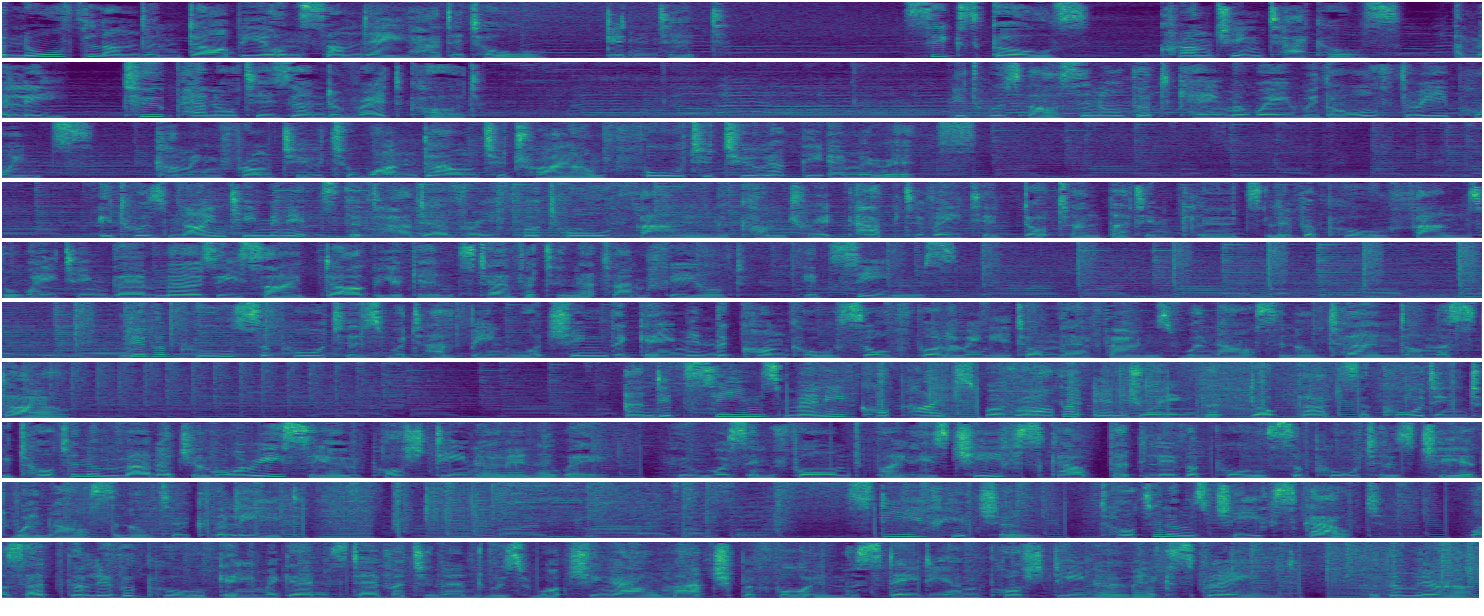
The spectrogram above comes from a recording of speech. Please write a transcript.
The North London derby on Sunday had it all, didn't it? Six goals, crunching tackles, a melee, two penalties and a red card. It was Arsenal that came away with all three points, coming from 2 to 1 down to triumph 4 to 2 at the Emirates. It was 90 minutes that had every football fan in the country captivated. And that includes Liverpool fans awaiting their Merseyside derby against Everton at Anfield, it seems. Liverpool supporters would have been watching the game in the concourse or following it on their phones when Arsenal turned on the style. And it seems many Kopites were rather enjoying that. That's according to Tottenham manager Mauricio Pochettino anyway, who was informed by his chief scout that Liverpool supporters cheered when Arsenal took the lead. Steve Hitchen, Tottenham's chief scout, was at the Liverpool game against Everton and was watching our match before in the stadium Pochettino explained, for the Mirror.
